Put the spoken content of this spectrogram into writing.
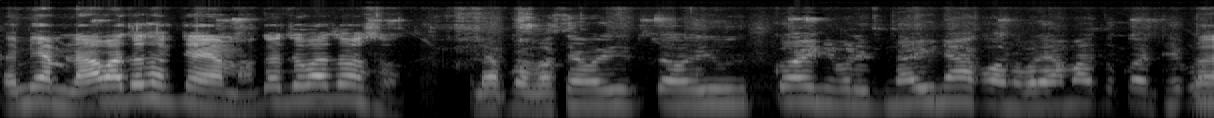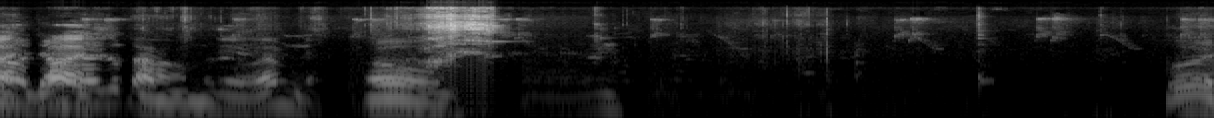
તમે એમ નાવા જો છો એમ હગર જોવા જો છો એટલે આપણે વસે વળી તો એવું કોઈ નહીં વળી નાઈ નાખવાનું વળી અમારે તો કોઈ ઠેકું ના જાય જતા એમ ને? તો. તું. હું એ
